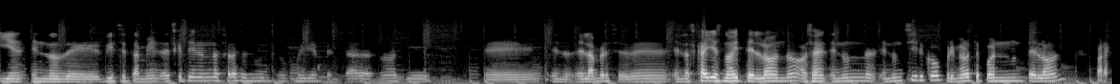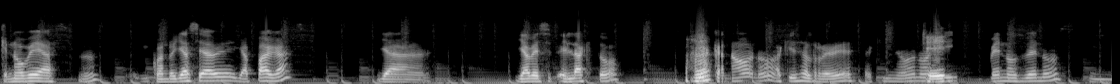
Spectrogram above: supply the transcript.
y en, donde dice también, es que tienen unas frases muy, bien pensadas, ¿no? Aquí eh, en, el hambre se ve, en las calles no hay telón, ¿no? O sea, en un, en un circo primero te ponen un telón para que no veas, ¿no? Y cuando ya se abre, ya pagas, ya, ya ves el acto. Y acá no, ¿no? Aquí es al revés, aquí no, no, aquí venos, venos y,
